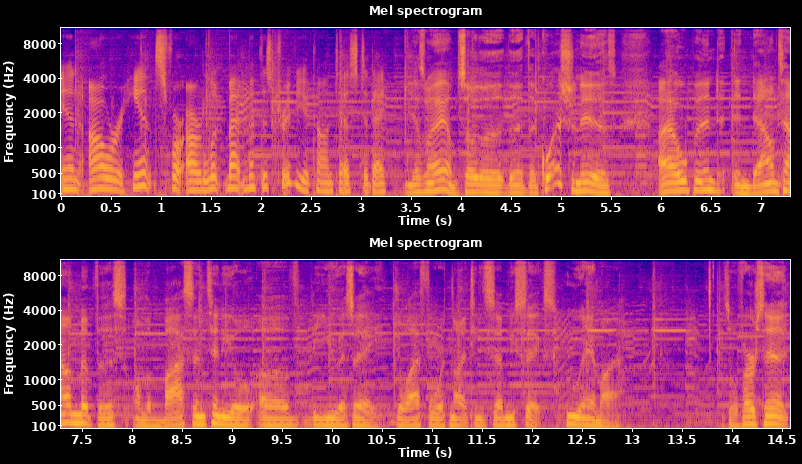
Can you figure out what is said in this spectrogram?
and our hints for our Look Back Memphis Trivia contest today. Yes, ma'am. So the, the, the question is I opened in downtown Memphis on the bicentennial of the USA, July 4th, 1976. Who am I? So, first hint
